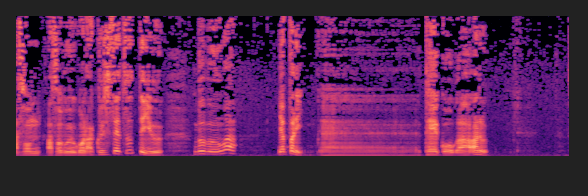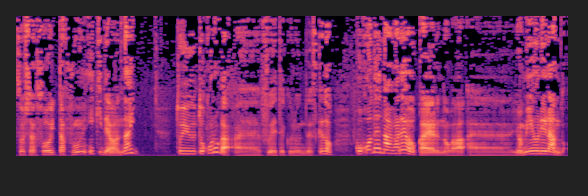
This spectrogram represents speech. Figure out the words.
遊ん、遊ぶ娯楽施設っていう部分は、やっぱり、えー抵抗がある。そしたらそういった雰囲気ではないというところが、えー増えてくるんですけど、ここで流れを変えるのが、えー読売ランド、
